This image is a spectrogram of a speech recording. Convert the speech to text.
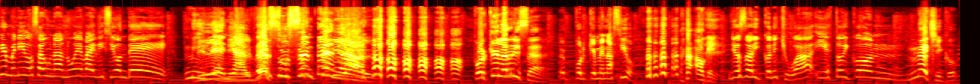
bienvenidos a una nueva edición de Millennial versus Centennial. ¿Por qué la risa? Porque me nació. Ah, ok. Yo soy Konichiwa y estoy con... No, chico.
